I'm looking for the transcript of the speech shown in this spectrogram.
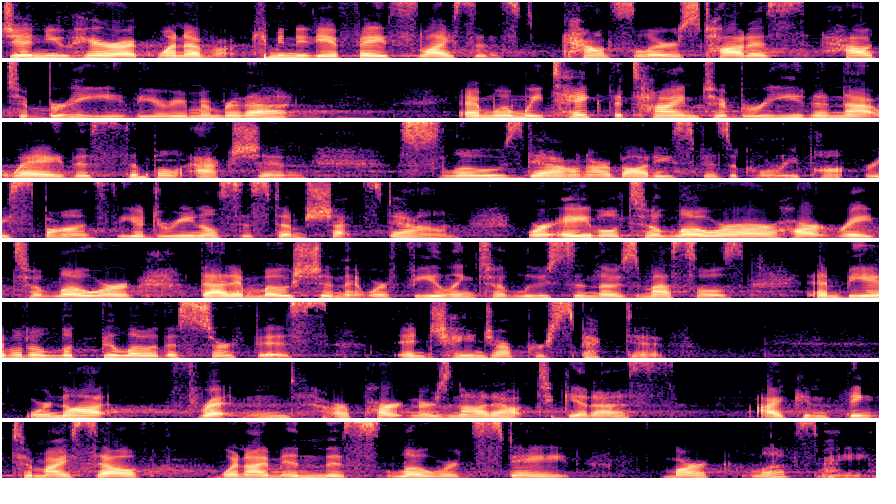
Jen Uharic, one of Community of Faith's licensed counselors, taught us how to breathe. Do you remember that? Mm-hmm. And when we take the time to breathe in that way, this simple action slows down our body's physical response. The adrenal system shuts down. We're able to lower our heart rate, to lower that emotion that we're feeling, to loosen those muscles, and be able to look below the surface and change our perspective. We're not threatened, our partner's not out to get us. I can think to myself when I'm in this lowered state, Mark loves me.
